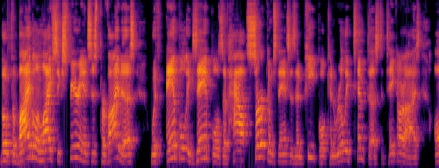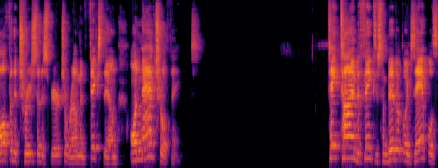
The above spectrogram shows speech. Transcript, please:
Both the Bible and life's experiences provide us with ample examples of how circumstances and people can really tempt us to take our eyes off of the truths of the spiritual realm and fix them on natural things. Take time to think of some biblical examples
